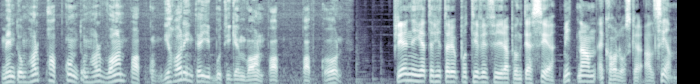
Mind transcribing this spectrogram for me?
Men de har popcorn, de har varm popcorn. Vi har inte i butiken varm pop popcorn. Fler nyheter hittar du på tv4.se. Mitt namn är Carl-Oskar Alsen.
